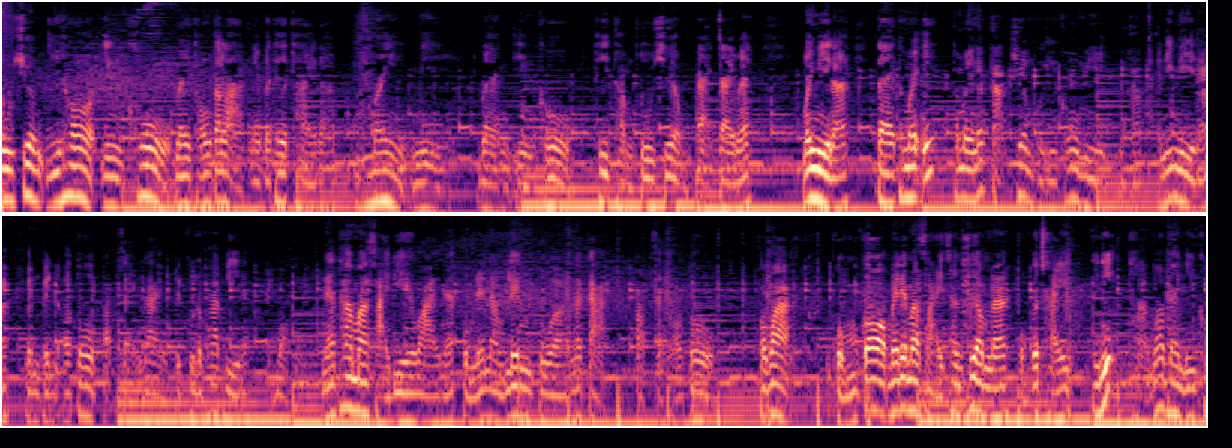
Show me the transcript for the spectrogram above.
ตู้เชื่อมยี่ห้ออิงโคในท้องตลาดในประเทศไทยนะครับ ไม่มีแบรนด์อิงโคที่ทำตู้เชื่อมแปลกใจไหมไม่มีนะ แต่ทำไมเอ๊ะทำไมหน้ากากเชื่อมของอิงโคมีนะครับอันนี้มีนะเป็นเป็นออโต้ปรับแสงได้เป็นคุณภาพดีนะบอกนะถ้ามาสาย DIY นะผมแนะนำเล่นตัวหน้ากากปรับแสงออโต้เพราะว่าผมก็ไม่ได้มาสายช่างเชื่อมนะ ผมก็ใช้ทีนี้ถามว่าแบรนด์อิงโค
